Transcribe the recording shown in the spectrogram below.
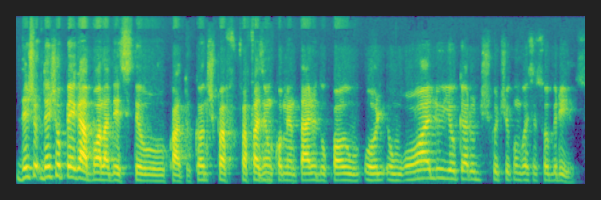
Deixa, deixa eu pegar a bola desse teu quatro cantos para fazer um comentário do qual eu, eu olho e eu quero discutir com você sobre isso.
